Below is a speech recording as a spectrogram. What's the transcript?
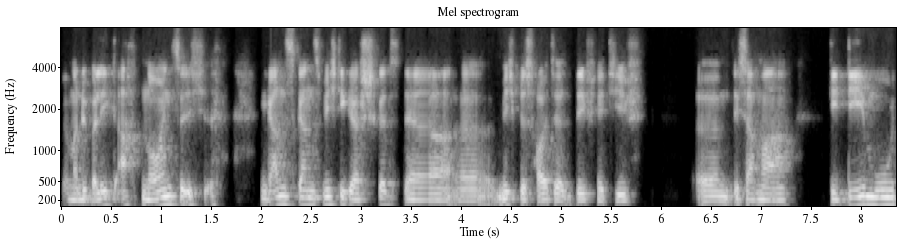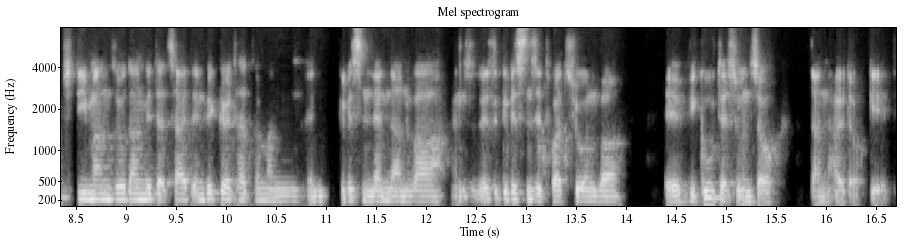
wenn man überlegt, 98, ein ganz, ganz wichtiger Schritt, der äh, mich bis heute definitiv, ich sag mal, die Demut, die man so dann mit der Zeit entwickelt hat, wenn man in gewissen Ländern war, in gewissen Situationen war, äh, wie gut es uns auch dann halt auch geht.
